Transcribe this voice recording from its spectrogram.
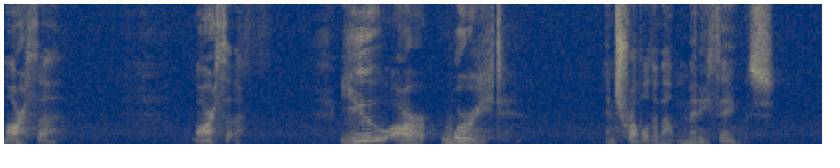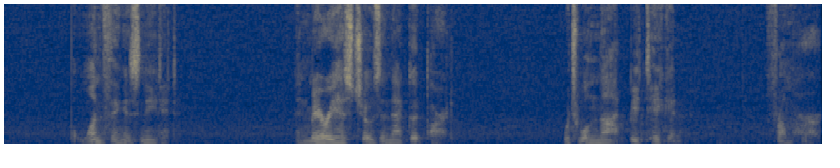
Martha, Martha, you are worried and troubled about many things, but one thing is needed. And Mary has chosen that good part, which will not be taken from her.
